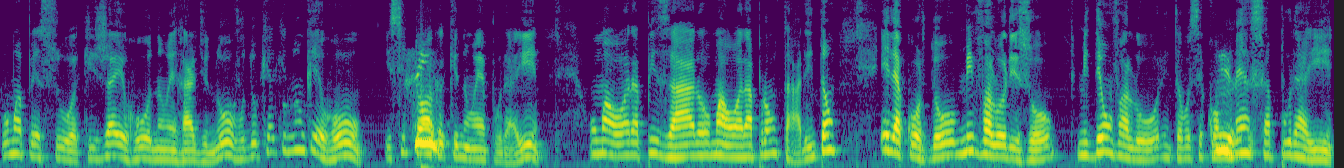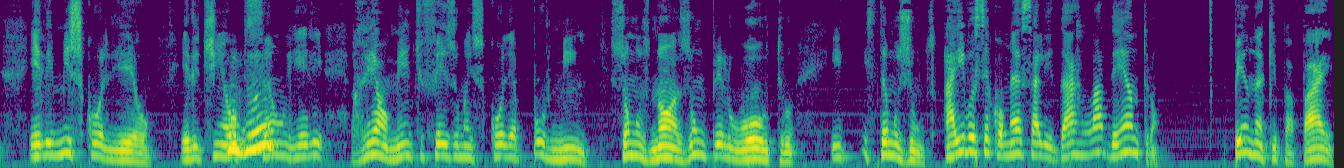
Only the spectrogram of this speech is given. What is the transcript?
uma pessoa que já errou não errar de novo do que a que nunca errou. E se Sim. toca que não é por aí, uma hora pisar ou uma hora aprontar. Então, ele acordou, me valorizou, me deu um valor, então você começa Isso. por aí. Ele me escolheu, ele tinha uhum. opção e ele realmente fez uma escolha por mim. Somos nós, um pelo outro, e estamos juntos. Aí você começa a lidar lá dentro. Pena que papai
